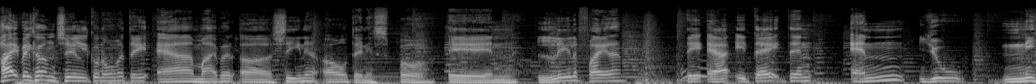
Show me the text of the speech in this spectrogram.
Hej, velkommen til Gonova. Det er Majbert og Sine og Dennis på en lille fredag. Det er i dag den 2. juni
